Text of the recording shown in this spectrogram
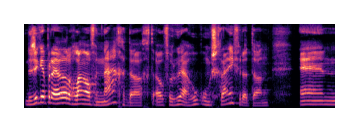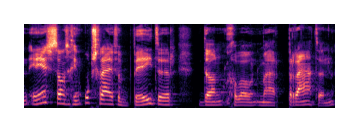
dus ik heb er heel erg lang over nagedacht, over ja, hoe omschrijf je dat dan? En in eerste instantie ging opschrijven beter dan gewoon maar praten.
